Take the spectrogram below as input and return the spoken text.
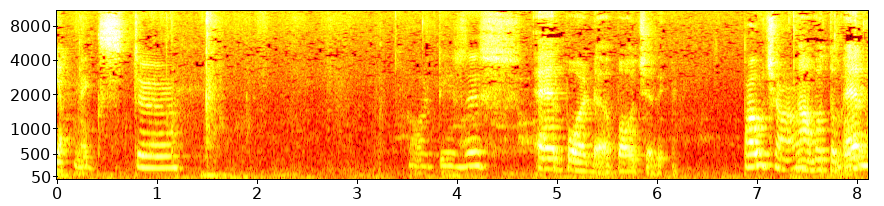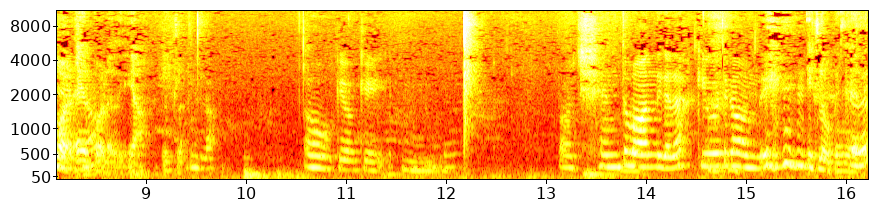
yeah next what is this airport pouch అది. పౌచా ఆ, మొత్తం ఎయిర్పోర్ట్ ఎయిర్పోర్ట్ అది. యా ఇట్లా. ఇలా ఓకే ఓకే పౌచ్ ఎంత బాగుంది కదా. క్యూట్గా ఉంది. ఇట్లా ఓపెన్ కదా?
